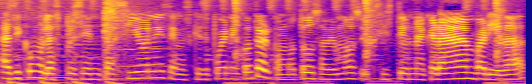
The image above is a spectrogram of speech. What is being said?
así como las presentaciones en las que se pueden encontrar. Como todos sabemos, existe una gran variedad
